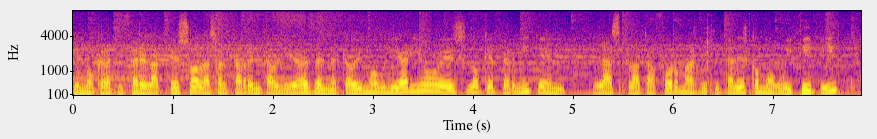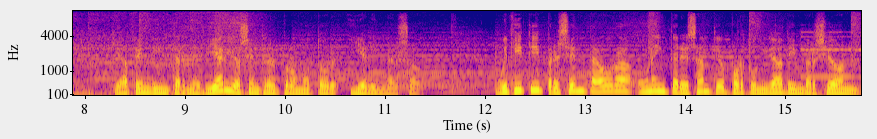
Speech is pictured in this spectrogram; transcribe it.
Democratizar el acceso a las altas rentabilidades del mercado inmobiliario es lo que permiten las plataformas digitales como WeCity, que hacen de intermediarios entre el promotor y el inversor. WeCity presenta ahora una interesante oportunidad de inversión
